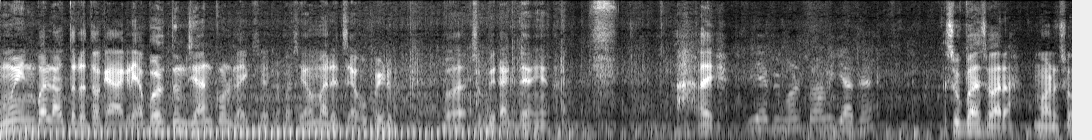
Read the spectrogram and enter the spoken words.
હું એને બોલાવતો હતો કે આગળ આ બળદું ધ્યાન કોણ રાખશે? એટલે પછી અમારે જ જવું પડ્યું. બસ ઊભી રાખજે અહીંયા. હાય. વીઆઈપી માણસો આવી ગયા છે. સુભાષવાળા માણસો.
